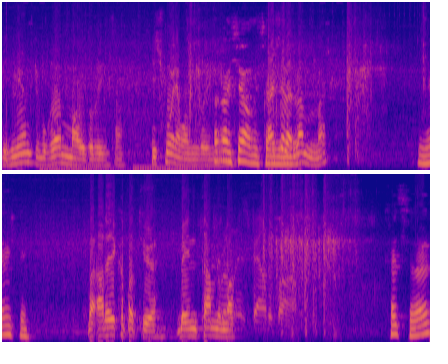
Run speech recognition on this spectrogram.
Bilmiyorum ki bu kadar mı mal olur insan. Hiç mi oynamadı bu oyunu? Bak aşağı almışlar. Kaç beni. lan bunlar? Bilmiyorum ki. Bak arayı kapatıyor. Beni tam bir mal. Kaç sever?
